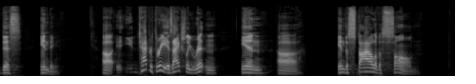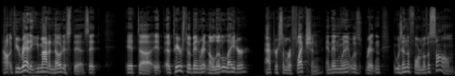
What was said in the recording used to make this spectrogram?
this ending. Uh, chapter 3 is actually written in, uh, in the style of a psalm. I don't, if you read it, you might have noticed this. It, it, uh, it appears to have been written a little later after some reflection, and then when it was written, it was in the form of a psalm.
